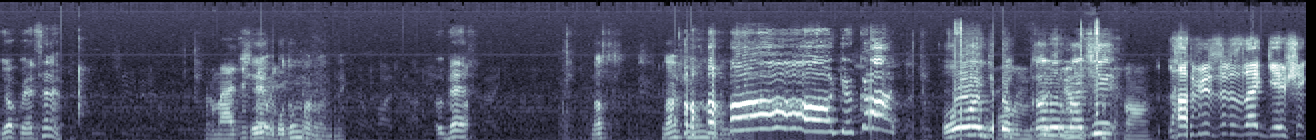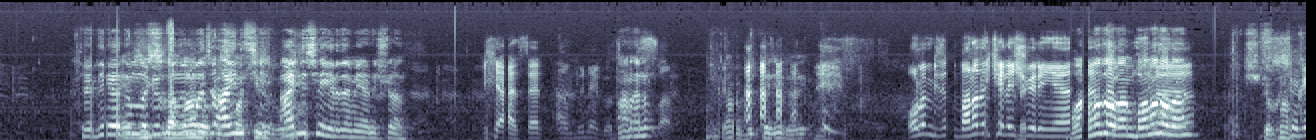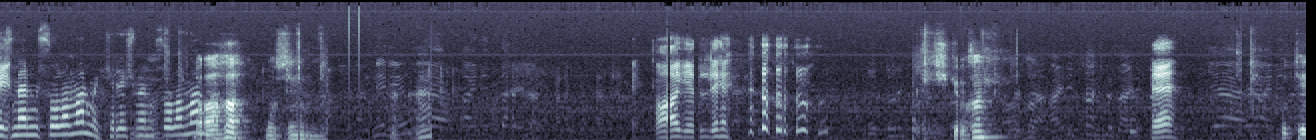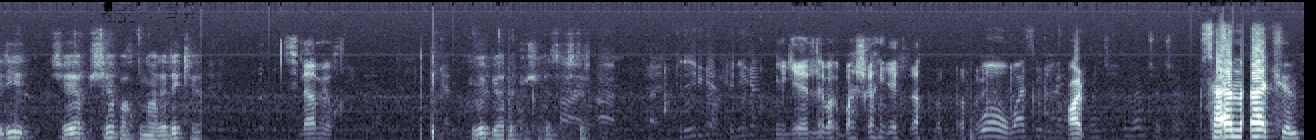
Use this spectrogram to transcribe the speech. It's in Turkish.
Yok versene. Kurmacı Şey family. odun var bende. Ver. Nasıl? Ne yapıyorsun? Ooo Gökhan. Oo Oğlum Gökhan gözüm Irmacı. Ne yapıyorsunuz lan gevşek? Teddy Adam'la Mevzu Gökhan silahlar Irmacı aynı, fakiriz şey, bu. aynı şehirde mi yani şu an? Ya sen amına Ananın- koyayım. Abi bu dedi de. Oğlum bizim bana da keleş verin ya. Bana da lan bana da lan. Şş Gökhan. Keleş mermisi olan var mı? Keleş mermisi olan var mı? Aha Muhsin. Aa geldi. Şş Gökhan. He, Bu Teddy şey yap bir şey yap bak bunu halledek ya. silahım yok. Gibi bir ara köşede sıkıştır. Geldi bak başkan geldi. Selamünaleyküm.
